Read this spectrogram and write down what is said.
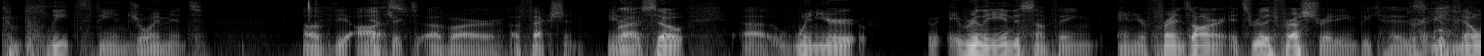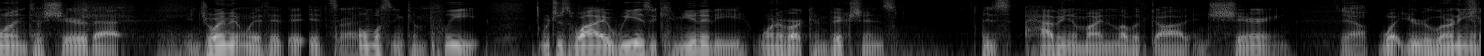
completes the enjoyment of the object of our affection. You know, Right. so uh, when you're really into something and your friends aren't, it's really frustrating because you have no one to share that enjoyment with. It, it it's Right. almost incomplete, which is why we as a community, one of our convictions is having a mind in love with God and sharing yeah what you're learning Sharing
